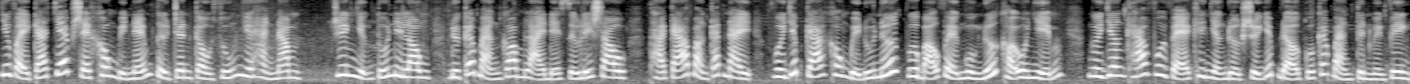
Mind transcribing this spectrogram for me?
Như vậy cá chép sẽ không bị ném từ trên cầu xuống như hàng năm. Riêng những túi ni lông được các bạn gom lại để xử lý sau. Thả cá bằng cách này vừa giúp cá không bị đuối nước, vừa bảo vệ nguồn nước khỏi ô nhiễm. Người dân khá vui vẻ khi nhận được sự giúp đỡ của các bạn tình nguyện viên.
